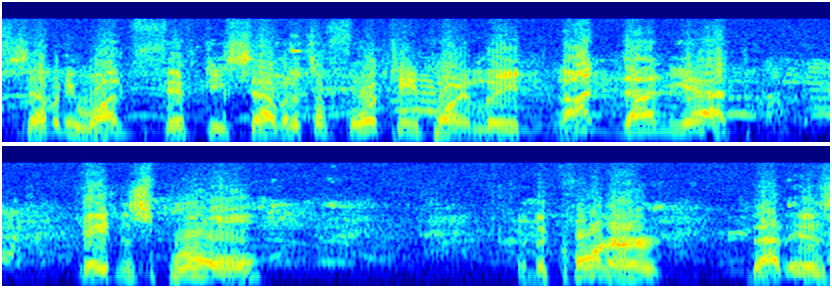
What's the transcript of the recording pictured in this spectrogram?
71 57. It's a 14 point lead. Not done yet. Caden Sproul in the corner. That is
